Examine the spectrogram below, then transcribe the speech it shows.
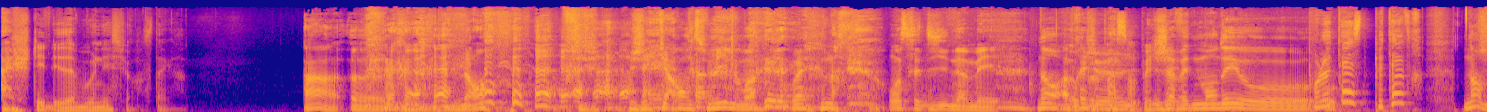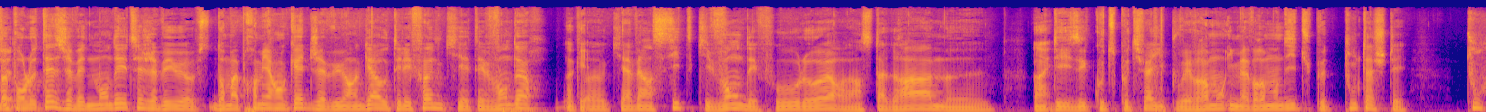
acheté des abonnés sur Instagram? Ah, euh, non. J'ai 40 000, moi. Ouais, non. On s'est dit non mais Non, après, j'avais demandé au. pour le au- test peut-être? Non, Je- bah pour le test, j'avais demandé, tu sais, j'avais eu, dans ma première enquête, j'avais eu un gars au téléphone qui était vendeur, euh, qui avait un site qui vend des followers Instagram, euh, Ouais. des écoutes Spotify. Il pouvait vraiment, il m'a vraiment dit, tu peux tout acheter, tout,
